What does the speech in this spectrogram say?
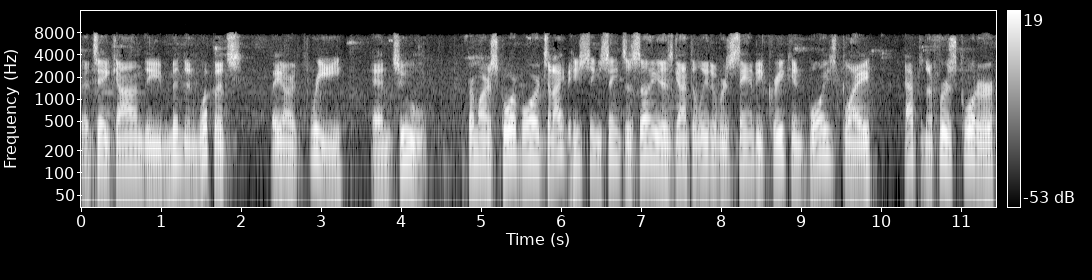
to take on the Minden Whippets. They are three and two. From our scoreboard tonight, Hastings St. Cecilia has got the lead over Sandy Creek in boys play. After the first quarter,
